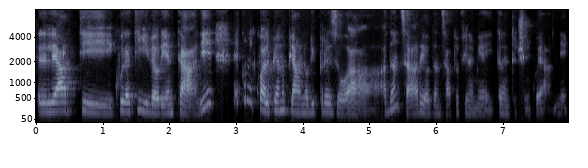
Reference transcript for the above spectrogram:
eh, le arti curative orientali e con il quale piano piano ho ripreso a, a, danzare e ho danzato fino ai miei 35 anni.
